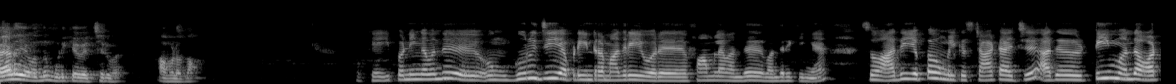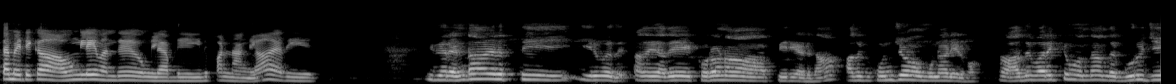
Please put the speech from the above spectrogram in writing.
வேலையை வந்து முடிக்க வச்சிருவேன். அவ்வளோதான் ஓகே இப்போ நீங்கள் வந்து உங் குருஜி அப்படின்ற மாதிரி ஒரு ஃபார்மில் வந்து வந்திருக்கீங்க. ஸோ அது எப்போ உங்களுக்கு ஸ்டார்ட் ஆச்சு? அது டீம் வந்து ஆட்டோமேட்டிக்காக அவங்களே வந்து உங்களை அப்படி இது பண்ணாங்களா? அது இது ரெண்டாயிரத்தி இருபது அது அதே கொரோனா பீரியட் தான். அதுக்கு கொஞ்சம் முன்னாடி இருக்கும். ஸோ அது வரைக்கும் வந்து அந்த குருஜி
